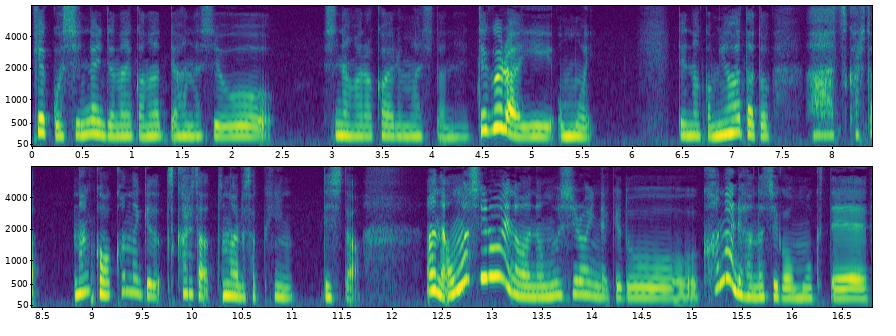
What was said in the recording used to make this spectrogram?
結構しんどいんじゃないかなって話をしながら帰りましたね。ってぐらい重い。で、なんか見終わった後、ああ、疲れた。なんかわかんないけど疲れたとなる作品でした。まあね、面白いのはね、面白いんだけど、かなり話が重くて、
